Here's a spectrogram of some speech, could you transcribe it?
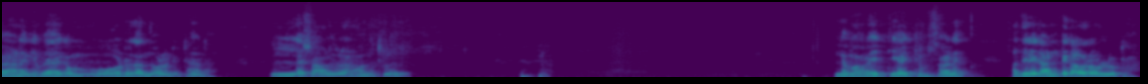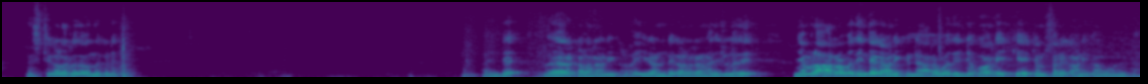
വേണമെങ്കിൽ വേഗം ഓർഡർ തന്നോളാം കേട്ടോ നല്ല ഷാളുകളാണ് വന്നിട്ടുള്ളത്. നല്ല വെറൈറ്റി ഐറ്റംസ് ആണ്. അതിൽ രണ്ട് കളറേ ഉള്ളൂ കേട്ടോ നെക്സ്റ്റ് കളർ വന്നിക്കണ്. അതിന്റെ വേറെ കളറാണ് ഈ കളർ ഈ രണ്ട് കളറാണ് അതിലുള്ളത്. നമ്മൾ അറുപതിന്റെ കാണിക്കുന്നുണ്ട് അറുപതിന്റെ വെറൈറ്റി ഐറ്റംസ് ആണ് കാണിക്കാൻ പോകുന്നത് കേട്ടോ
